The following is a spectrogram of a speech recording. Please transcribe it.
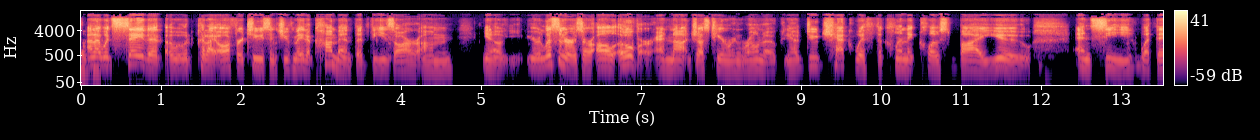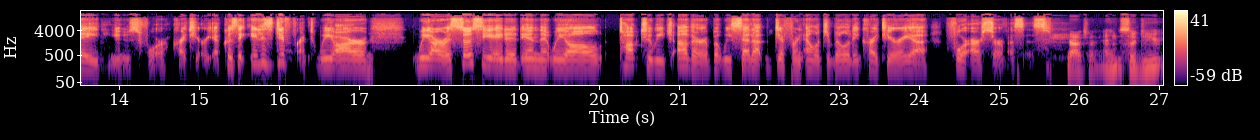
And I would say that uh, could I offer too, since you've made a comment that these are um, you know your listeners are all over and not just here in Roanoke. You know, do check with the clinic close by you and see what they use for criteria because it is different. We are we are associated in that we all talk to each other, but we set up different eligibility criteria for our services. Gotcha. And so do you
